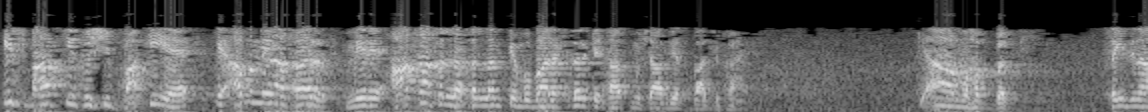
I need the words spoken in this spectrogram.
اس بات کی خوشی باقی ہے کہ اب میرا سر میرے آقا صلی اللہ علیہ وسلم کے مبارک سر کے ساتھ مشابت پا چکا ہے۔ کیا محبت تھی۔ سیدنا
